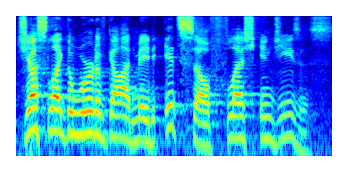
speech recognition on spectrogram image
just like the Word of God made itself flesh in Jesus.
